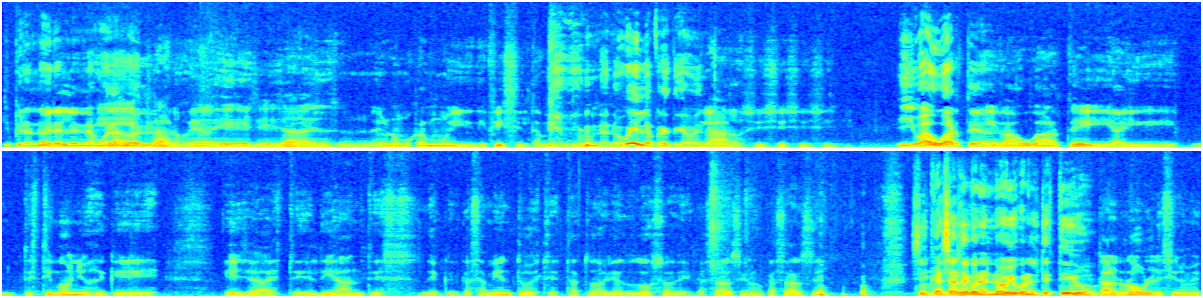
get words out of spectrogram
Y pero no era el enamorado. Claro, ella era una mujer muy difícil también. ¿no? una novela prácticamente. Claro, sí, sí, sí, sí. ¿Y va a Ugarte? Y va a Ugarte y hay testimonios de que ella este, el día antes del casamiento este, está todavía dudosa de casarse o no casarse. si casarse con el novio o con el testigo. tal Robles, si no, me,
